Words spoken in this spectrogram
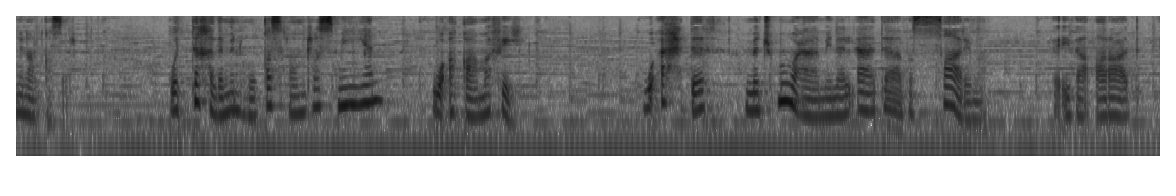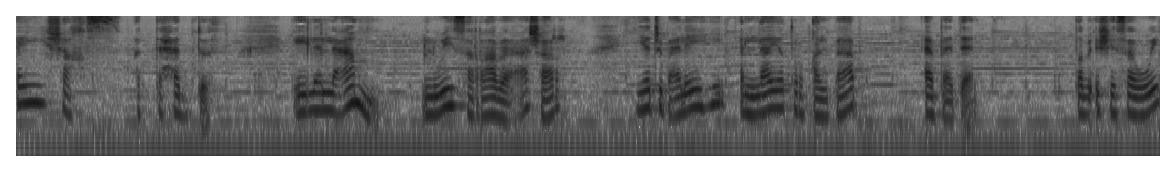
من القصر. واتخذ منه قصرا رسميا وأقام فيه. وأحدث مجموعة من الآداب الصارمة. فإذا أراد أي شخص التحدث إلى العم لويس الرابع عشر يجب عليه أن لا يطرق الباب أبدا. طب إيش يسوي؟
